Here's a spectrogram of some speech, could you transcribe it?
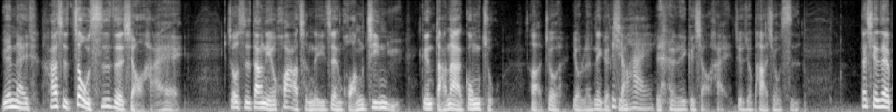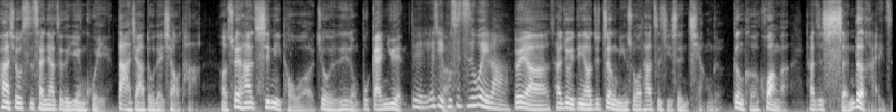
原来他是宙斯的小孩。宙斯当年化成了一阵黄金雨，跟达娜公主啊，就有了那个小孩，有了一个小孩，就叫帕修斯。但现在帕修斯参加这个宴会，大家都在笑他。啊，所以他心里头啊就有那种不甘愿。对，而且不是滋味啦。啊对啊，他就一定要去证明说他自己是很强的，更何况啊，他是神的孩子。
